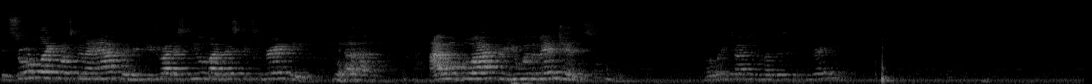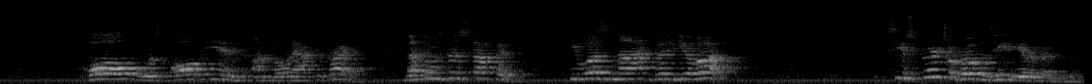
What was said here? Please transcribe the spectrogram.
It's sort of like what's going to happen if you try to steal my biscuits and gravy. I will go after you with a vengeance. Nobody touches my biscuits and gravy. Paul was all in on going after Christ. Nothing was going to stop him. He was not going to give up. See, if spiritual growth was easy, everybody would do it.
